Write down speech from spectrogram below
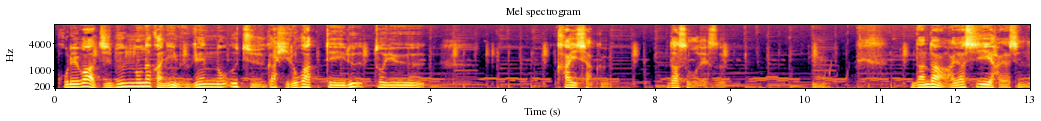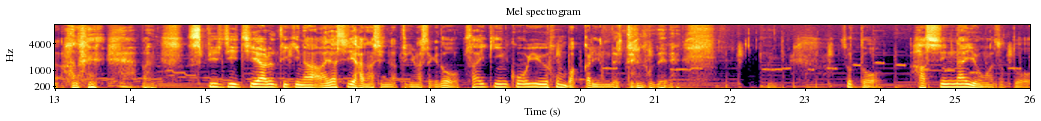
これは自分の中に無限の宇宙が広がっているという解釈だそうです。うん、だんだん怪しい話にな スピリチュアル的な怪しい話になってきましたけど最近こういう本ばっかり読んでってるのでうん、ちょっと発信内容がちょっと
